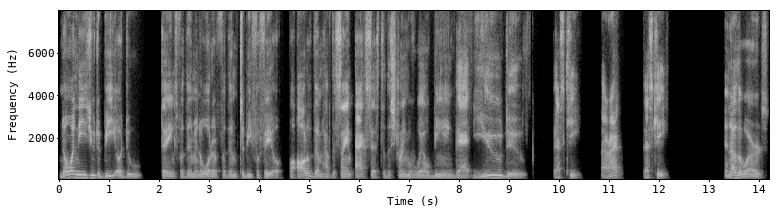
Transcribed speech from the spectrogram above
no one needs you to be or do things for them in order for them to be fulfilled. For all of them have the same access to the stream of well being that you do. That's key. All right. That's key. In other words,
